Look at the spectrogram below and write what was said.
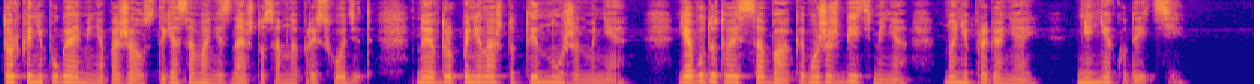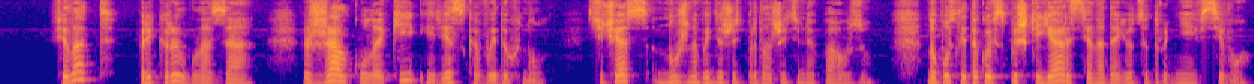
Только не пугай меня, пожалуйста. Я сама не знаю, что со мной происходит, но я вдруг поняла, что ты нужен мне. Я буду твоей собакой, можешь бить меня, но не прогоняй. Мне некуда идти». Филат прикрыл глаза, сжал кулаки и резко выдохнул. Сейчас нужно выдержать продолжительную паузу. Но после такой вспышки ярости она дается труднее всего.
